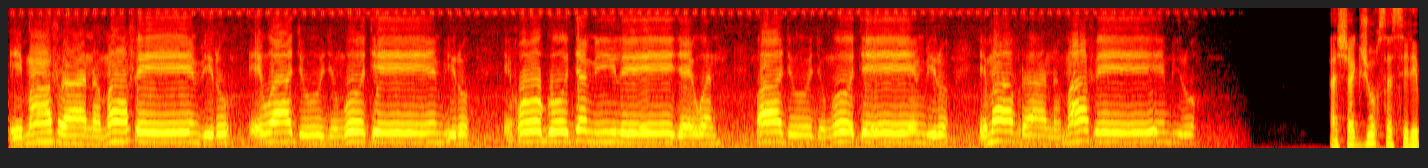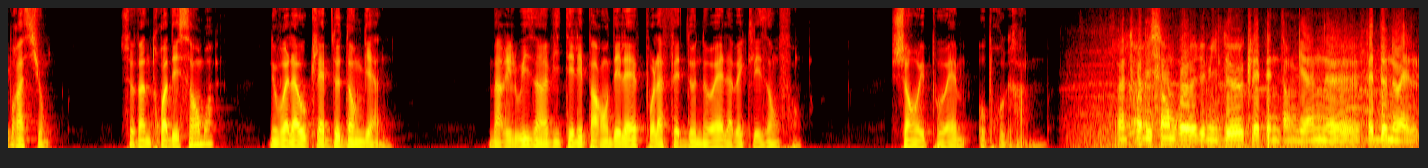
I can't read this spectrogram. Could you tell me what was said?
E mafrana mafe mbiro e wajojo ngoje mbiro e hogo jamile jaywan wajojo ngoje mbiro e mafrana mafe mbiro À chaque jour sa célébration. Ce 23 décembre, nous voilà au club de Dangan. Marie-Louise a invité les parents d'élèves pour la fête de Noël avec les enfants. Chants et poèmes au programme. 23 décembre 2002, Klepentangan, euh, fête de Noël.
